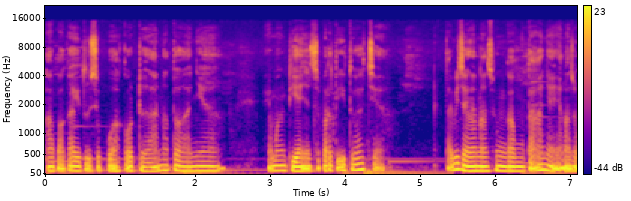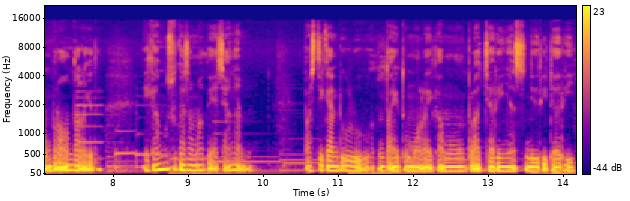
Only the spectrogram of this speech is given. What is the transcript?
apakah itu sebuah kodean atau hanya emang dianya seperti itu aja tapi jangan langsung kamu tanya ya langsung frontal gitu. Eh kamu suka sama aku ya? Jangan. Pastikan dulu entah itu mulai kamu mempelajarinya sendiri dari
